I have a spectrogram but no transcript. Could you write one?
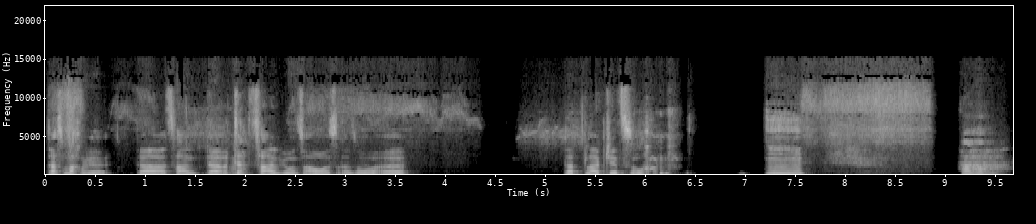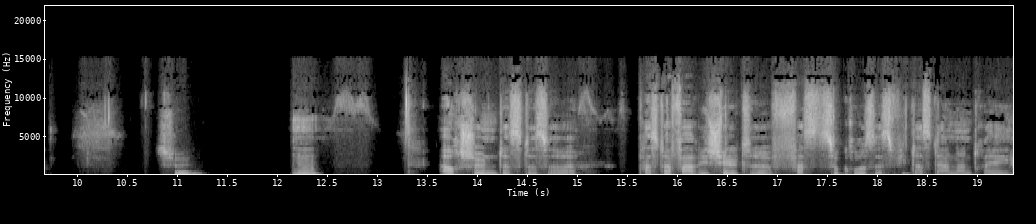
Das machen wir. Da zahlen, da, da zahlen wir uns aus. Also äh, das bleibt jetzt so. Mhm. Ah, schön. Mhm. Auch schön, dass das äh, Pastafari-Schild äh, fast so groß ist wie das der anderen drei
